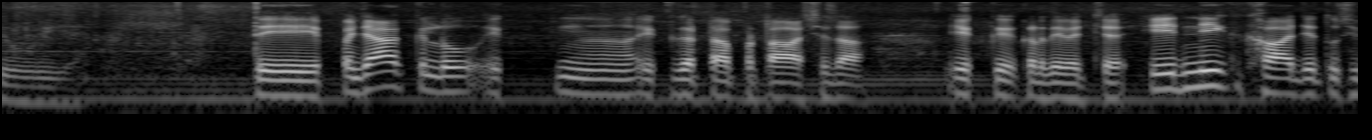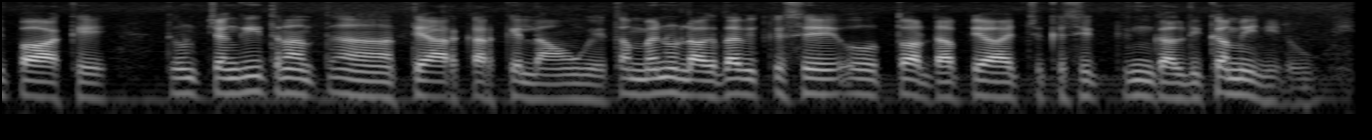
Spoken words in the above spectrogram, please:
ਜ਼ਰੂਰੀ ਹੈ। ਤੇ 50 ਕਿਲੋ ਇੱਕ ਇੱਕ ਗੱਟਾ ਪੋਟਾਸ਼ ਦਾ ਇੱਕ ਏਕੜ ਦੇ ਵਿੱਚ ਇੰਨੀ ਕੁ ਖਾਦ ਜੇ ਤੁਸੀਂ ਪਾ ਕੇ ਤੇ ਉਹਨੂੰ ਚੰਗੀ ਤਰ੍ਹਾਂ ਤਿਆਰ ਕਰਕੇ ਲਾਉਂਗੇ, ਤਾਂ ਮੈਨੂੰ ਲੱਗਦਾ ਵੀ ਕਿਸੇ ਉਹ ਤੁਹਾਡਾ ਪਿਆਜ਼ 'ਚ ਕਿਸੇ ਗੱਲ ਦੀ ਕਮੀ ਨਹੀਂ ਰਹੂਗੀ।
